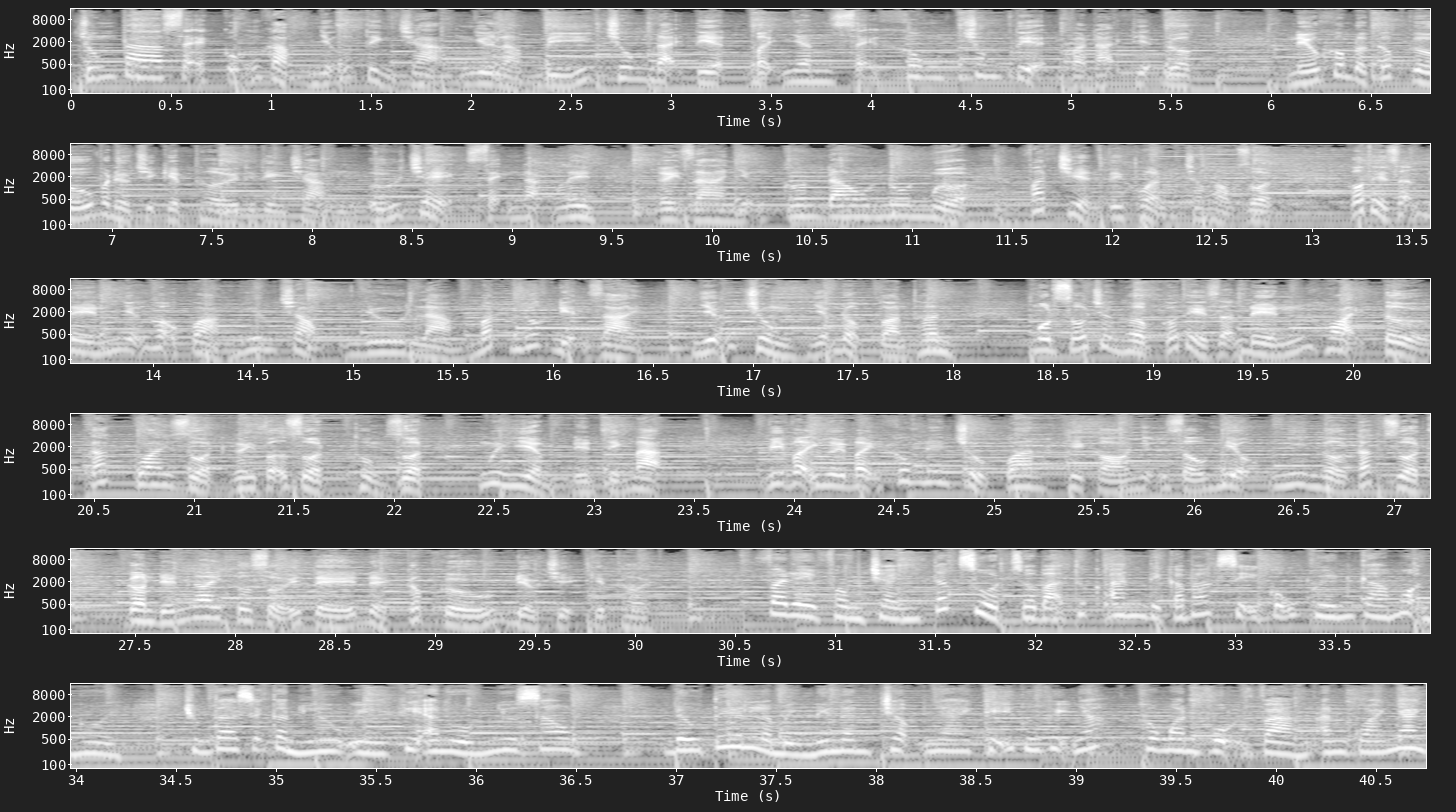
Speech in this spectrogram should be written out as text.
Chúng ta sẽ cũng gặp những tình trạng như là bí trung đại tiện, bệnh nhân sẽ không trung tiện và đại tiện được. Nếu không được cấp cứu và điều trị kịp thời thì tình trạng ứ trệ sẽ nặng lên, gây ra những cơn đau nôn mửa, phát triển vi khuẩn trong lòng ruột, có thể dẫn đến những hậu quả nghiêm trọng như là mất nước điện giải, nhiễm trùng, nhiễm độc toàn thân, một số trường hợp có thể dẫn đến hoại tử các quai ruột gây vỡ ruột, thủng ruột, nguy hiểm đến tính mạng. Vì vậy, người bệnh không nên chủ quan khi có những dấu hiệu nghi ngờ tắc ruột, cần đến ngay cơ sở y tế để cấp cứu, điều trị kịp thời. Và để phòng tránh tắc ruột do bã thức ăn thì các bác sĩ cũng khuyến cáo mọi người chúng ta sẽ cần lưu ý khi ăn uống như sau. Đầu tiên là mình nên ăn chậm nhai kỹ quý vị nhé, không ăn vội vàng, ăn quá nhanh.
